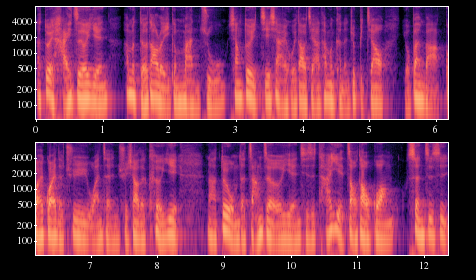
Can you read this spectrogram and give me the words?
那对孩子而言，他们得到了一个满足，相对接下来回到家，他们可能就比较有办法乖乖的去完成学校的课业。那对我们的长者而言，其实他也照到光，甚至是。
